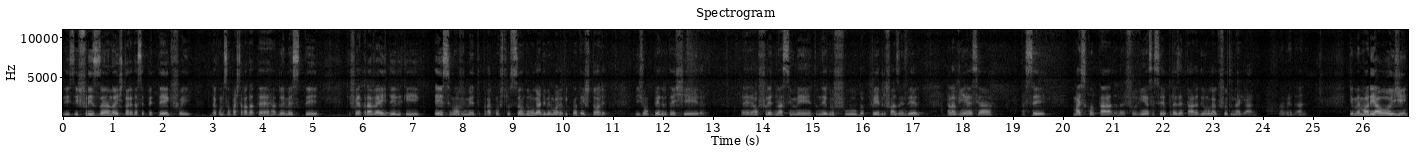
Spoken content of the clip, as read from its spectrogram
E, e frisando a história da CPT, que foi da Comissão Pastoral da Terra, do MST, que foi através dele que esse movimento para a construção de um lugar de memória que conta a história de João Pedro Teixeira, é, Alfredo Nascimento, Negro Fuba, Pedro Fazendeiro, ela viesse a, a ser mais contada, né? viesse a ser representada de um lugar que foi negado, na verdade. E o memorial hoje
